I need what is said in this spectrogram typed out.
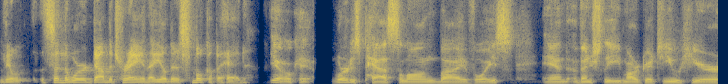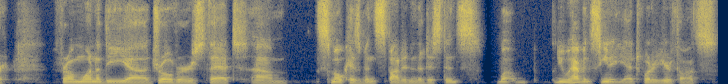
you know send the word down the train that you know there's smoke up ahead. Yeah okay. Word is passed along by voice and eventually margaret you hear from one of the uh, drovers that um, smoke has been spotted in the distance. What you haven't seen it yet what are your thoughts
